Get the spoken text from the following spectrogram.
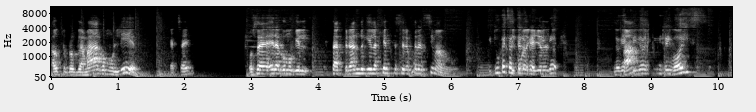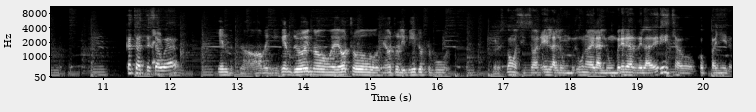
autoproclamaba como un líder, ¿cachai? O sea, era como que él estaba esperando que la gente se le fuera encima. weón. Y tú cachaste lo que Lo que ¿Ah? escribió Henry Boyce. ¿Cachaste esa weá? Henry, no, porque Henry hoy no es otro, es otro limítrofe, pues. Pero es como si son una de las lumbreras de la derecha, compañero.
